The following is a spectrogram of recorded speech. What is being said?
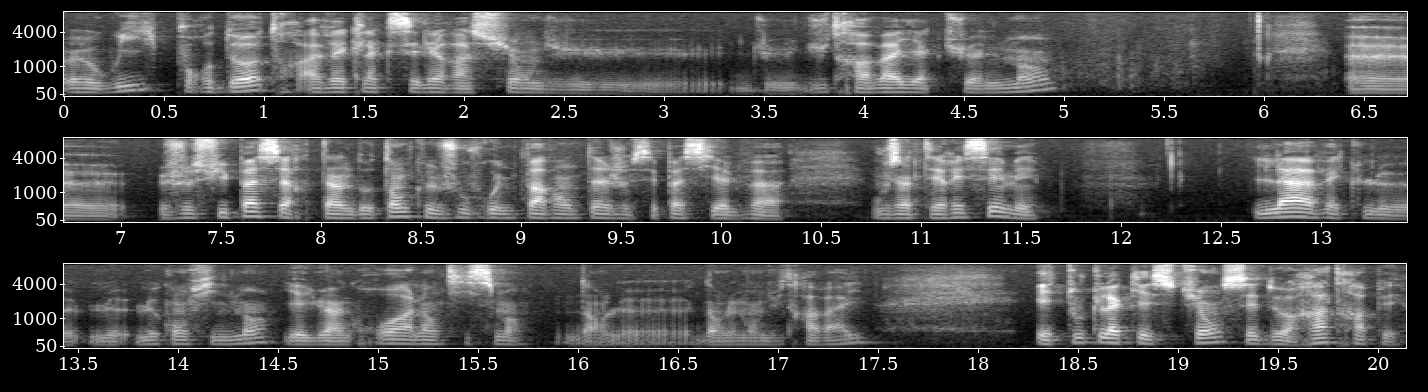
euh, oui. Pour d'autres, avec l'accélération du, du travail actuellement, euh, je ne suis pas certain, d'autant que j'ouvre une parenthèse, je ne sais pas si elle va vous intéresser, mais là, avec le, confinement, il y a eu un gros ralentissement dans le, dans le monde du travail. Et toute la question, c'est de rattraper.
